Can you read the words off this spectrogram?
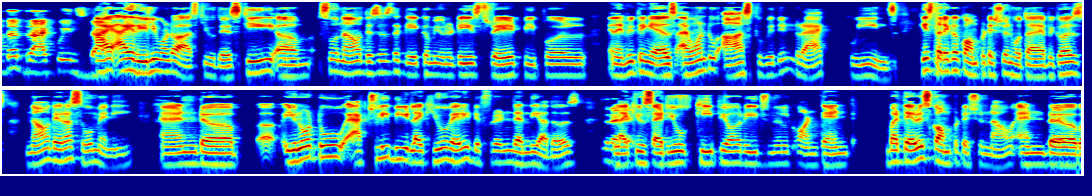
other drag queens down. I, I really want to ask you this ki, um, so now this is the gay community straight people and everything else i want to ask within drag queens किस तरह का competition होता है because now there are so many and uh, uh, you know to actually be like you're very different than the others Right. like you said you keep your regional content but there is competition now and Right. uh,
